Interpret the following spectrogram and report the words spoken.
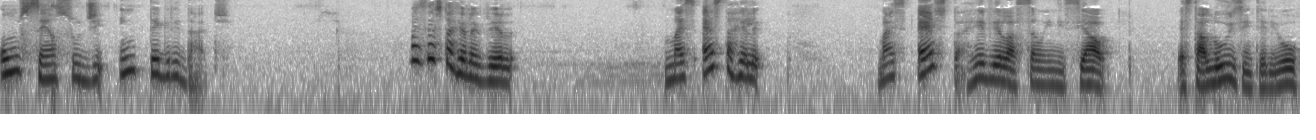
um senso de integridade. Mas esta revela... mas esta rele... mas esta revelação inicial esta luz interior,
